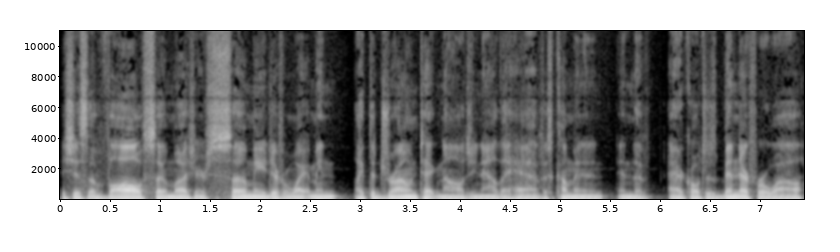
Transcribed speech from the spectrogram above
it's just evolved so much. And there's so many different ways. I mean, like the drone technology now they have is coming in, in the agriculture has been there for a while,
